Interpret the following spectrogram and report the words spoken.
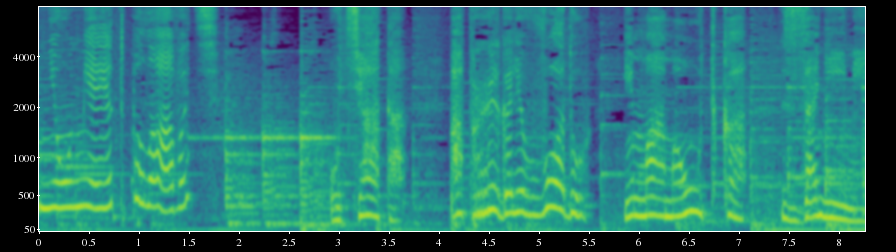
не умеет плавать». Утята попрыгали в воду, и мама утка за ними.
